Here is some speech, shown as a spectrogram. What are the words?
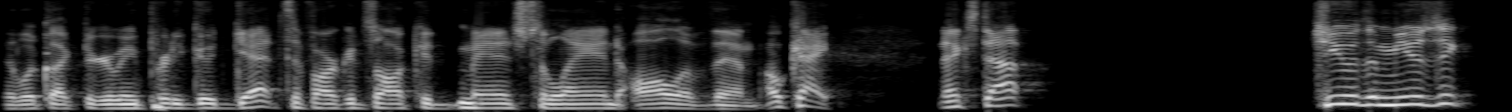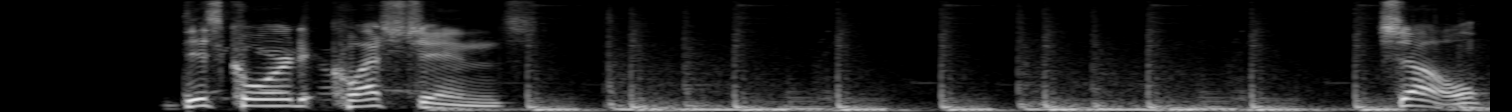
they look like they're going to be pretty good gets if Arkansas could manage to land all of them. Okay, next up, cue the music. Discord questions. So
